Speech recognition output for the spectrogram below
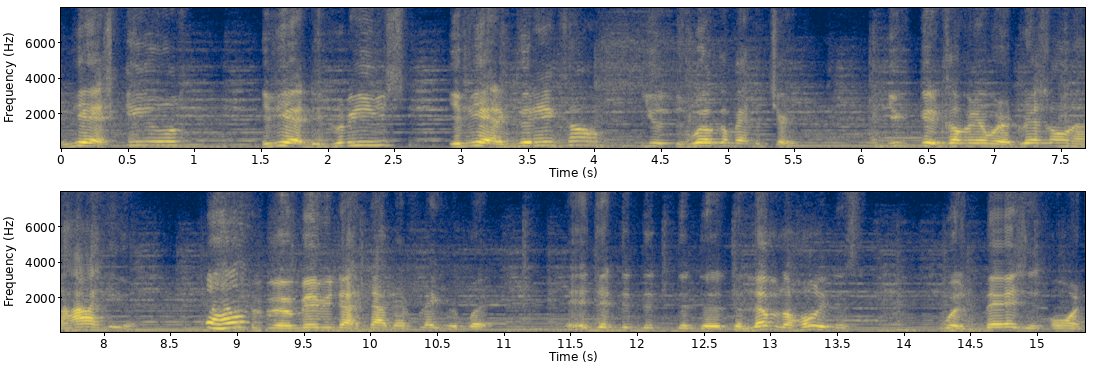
if you had skills, if you had degrees, if you had a good income, you was welcome at the church. You could come in there with a dress on and a high heel. uh-huh. Maybe not, not that flagrant, but it, the, the, the, the, the level of holiness was measured on.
